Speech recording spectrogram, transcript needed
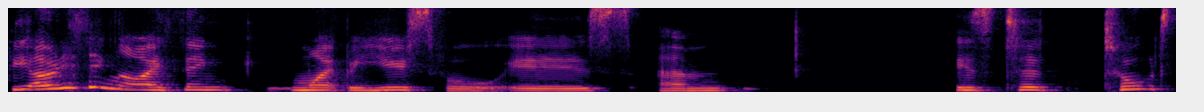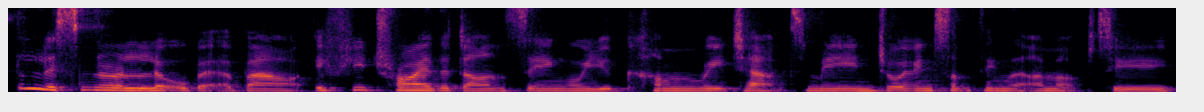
the only thing that I think might be useful is um, is to talk to the listener a little bit about if you try the dancing or you come reach out to me and join something that I'm up to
